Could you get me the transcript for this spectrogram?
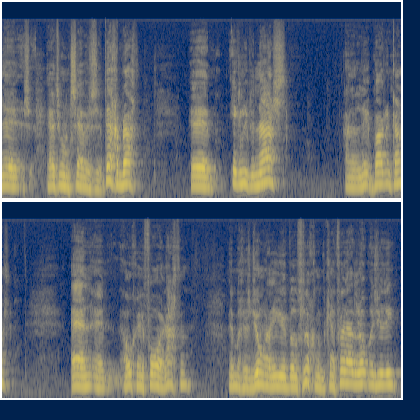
en ja, toen zijn we ze weggebracht. Eh, ik liep ernaast, aan de buitenkant. En eh, ook geen voor en achter. En me gezegd, jongen, jullie willen vluchten, ik kan verder lopen met jullie.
